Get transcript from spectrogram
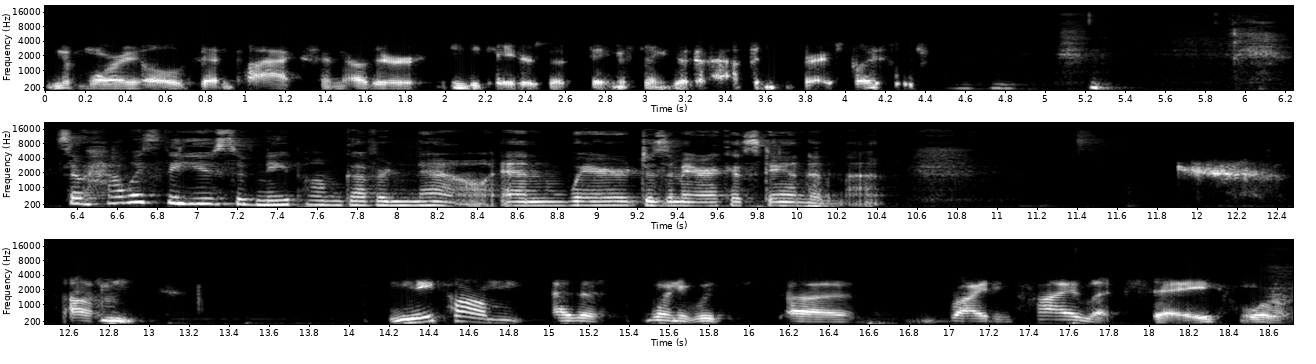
memorials and plaques and other indicators of famous things that have happened in various places. Mm-hmm. so, how is the use of napalm governed now, and where does America stand in that? Um, napalm, as a, when it was uh, riding high, let's say, or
